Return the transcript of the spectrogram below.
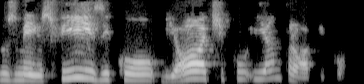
nos meios físico, biótico e antrópico.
